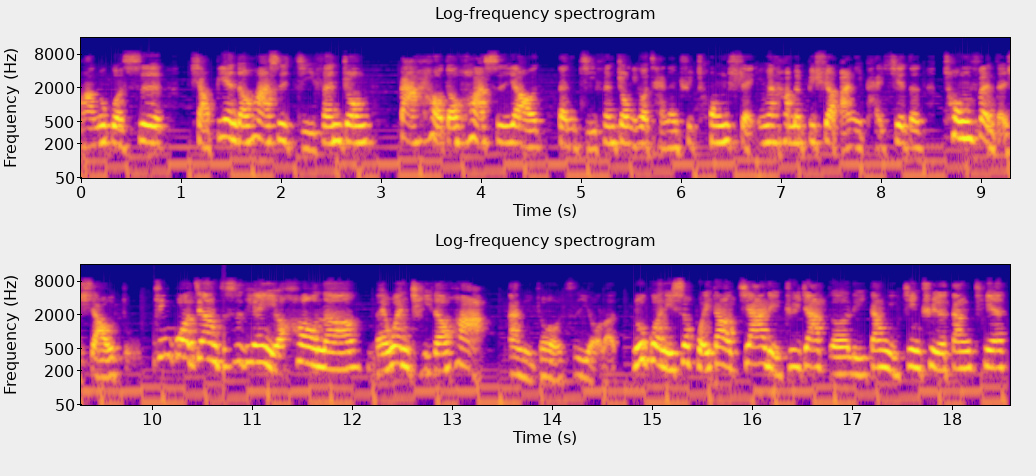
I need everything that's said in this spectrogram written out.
啊。如果是小便的话，是几分钟。大号的话是要等几分钟以后才能去冲水，因为他们必须要把你排泄的充分的消毒。经过这样子四天以后呢，没问题的话，那你就自由了。如果你是回到家里居家隔离，当你进去的当天，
